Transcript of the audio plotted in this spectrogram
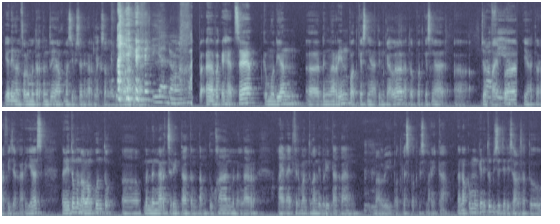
Ya dengan volume tertentu yang aku masih bisa dengar klakson mobil orang ya. iya dong eh, pakai headset, kemudian eh, dengerin podcastnya Tim Keller atau podcastnya eh, John Raffi, Piper, ya. atau Raffi Zakarias, dan itu menolongku untuk eh, mendengar cerita tentang Tuhan, mendengar ayat-ayat Firman Tuhan diberitakan melalui podcast-podcast mereka. Dan aku mungkin itu bisa jadi salah satu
